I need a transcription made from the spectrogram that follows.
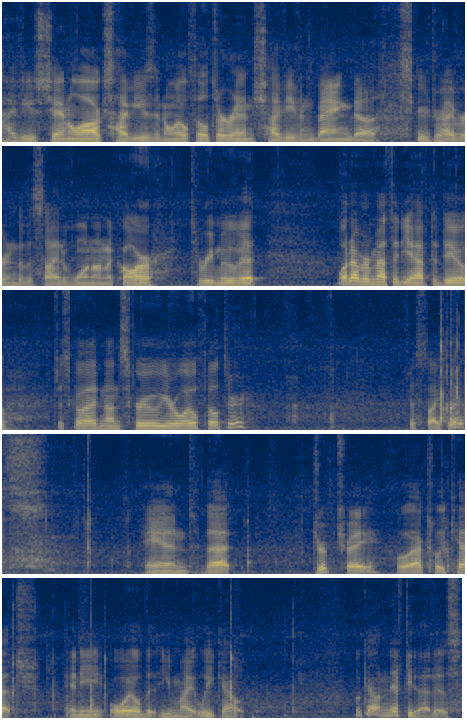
I've used channel locks, I've used an oil filter wrench, I've even banged a screwdriver into the side of one on a car to remove it. Whatever method you have to do, just go ahead and unscrew your oil filter, just like this. And that drip tray will actually catch any oil that you might leak out. Look how nifty that is.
